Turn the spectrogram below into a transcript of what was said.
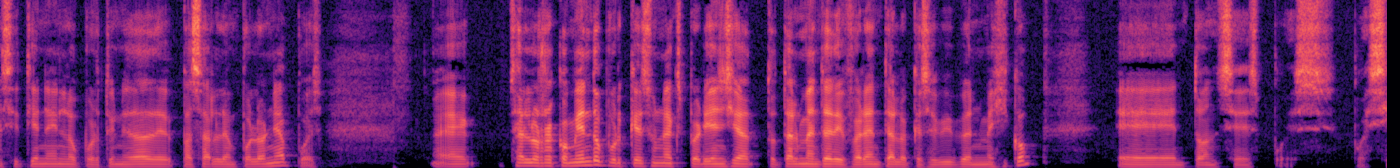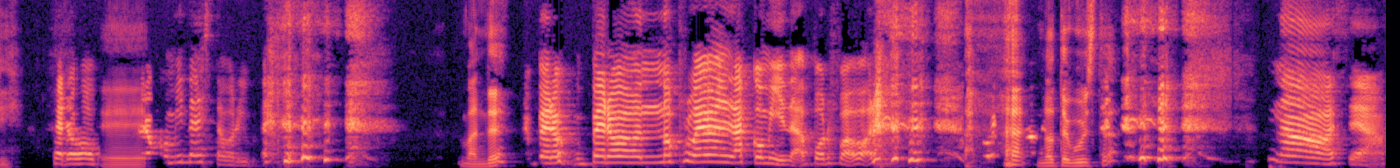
si tienen la oportunidad de pasarla en Polonia, pues eh, se los recomiendo porque es una experiencia totalmente diferente a lo que se vive en México. Eh, entonces, pues, pues sí. Pero eh, la comida está horrible. ¿Mandé? Pero, pero no prueben la comida, por favor. ¿No te gusta? no, o sea.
